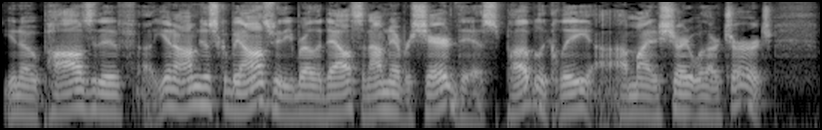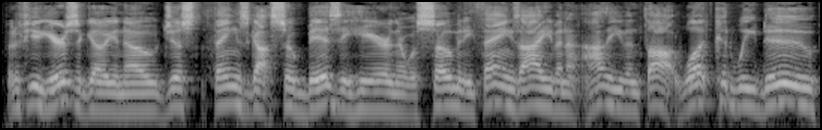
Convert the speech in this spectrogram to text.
you know, positive. Uh, you know, I'm just going to be honest with you, Brother Dallas, and I've never shared this publicly. I might have shared it with our church. But a few years ago, you know, just things got so busy here and there was so many things. I even I even thought, what could we do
